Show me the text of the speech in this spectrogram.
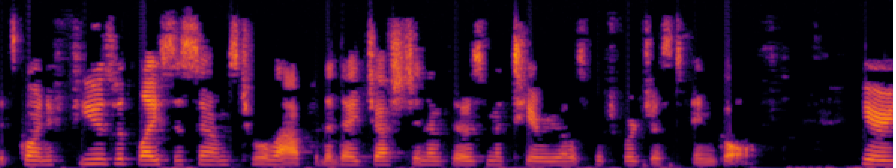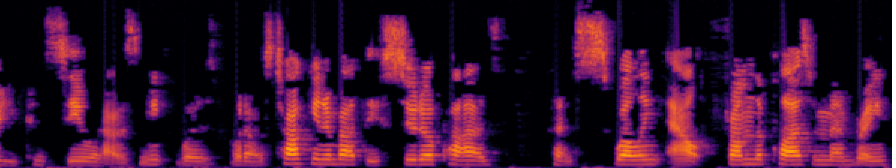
It's going to fuse with lysosomes to allow for the digestion of those materials which were just engulfed. Here you can see what I was what I was talking about. These pseudopods kind of swelling out from the plasma membrane,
